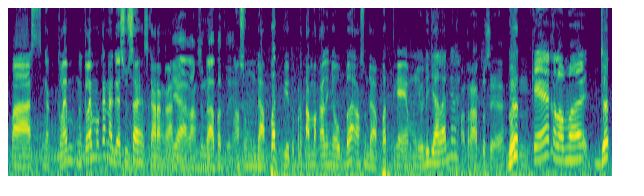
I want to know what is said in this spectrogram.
pas ngeklaim ngeklaim kan agak susah ya sekarang kan Ya, langsung dapat tuh. langsung dapet gitu pertama kali nyoba langsung dapet kayak emang yaudah jalannya lah 400 ya. gue kayak kalau sama Jot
